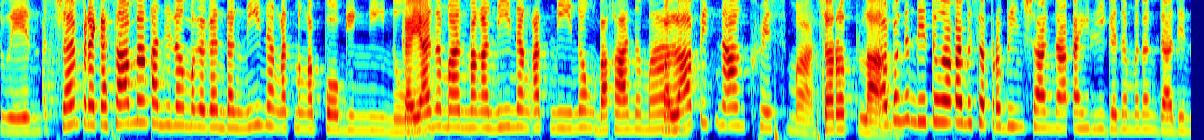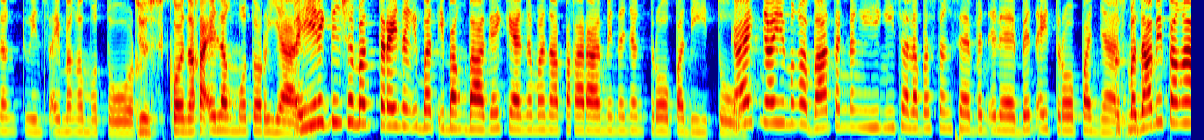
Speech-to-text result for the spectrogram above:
twins. At syempre, kasama ang kanilang magagandang ninang at mga poging ninong. Kaya naman, mga ninang at ninong, baka naman, malapit na ang Christmas. Charot lang. Habang nandito nga kami sa probinsya, ang nakahiligan naman ng daddy ng twins ay mga motor. Diyos ko, nakailang motor yan. Mahilig din siya mag-try ng iba't ibang bagay, kaya naman napakarami na niyang tropa dito. Kahit nga yung mga batang nanghihingi sa labas ng 7-Eleven ay tropa niya. Mas madami pa nga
